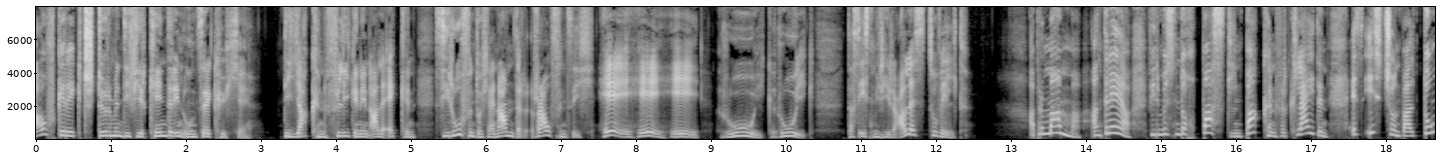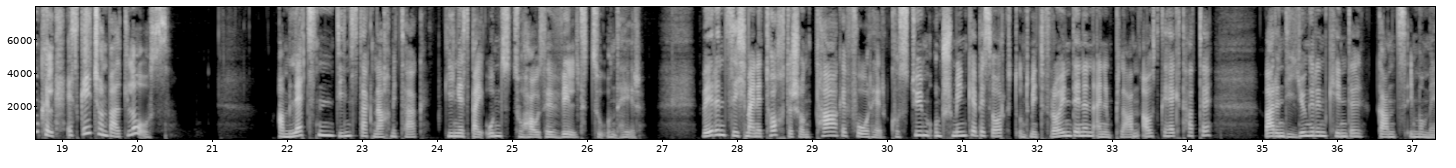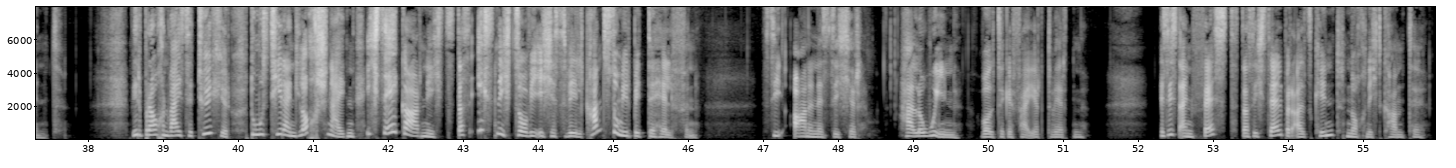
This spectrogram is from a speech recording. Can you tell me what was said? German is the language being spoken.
Aufgeregt stürmen die vier Kinder in unsere Küche. Die Jacken fliegen in alle Ecken, sie rufen durcheinander, raufen sich. He, he, he, ruhig, ruhig, das ist mir hier alles zu wild. Aber Mama, Andrea, wir müssen doch basteln, backen, verkleiden. Es ist schon bald dunkel, es geht schon bald los. Am letzten Dienstagnachmittag ging es bei uns zu Hause wild zu und her. Während sich meine Tochter schon Tage vorher Kostüm und Schminke besorgt und mit Freundinnen einen Plan ausgeheckt hatte, waren die jüngeren Kinder ganz im Moment. Wir brauchen weiße Tücher. Du musst hier ein Loch schneiden. Ich sehe gar nichts. Das ist nicht so, wie ich es will. Kannst du mir bitte helfen? Sie ahnen es sicher. Halloween wollte gefeiert werden. Es ist ein Fest, das ich selber als Kind noch nicht kannte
